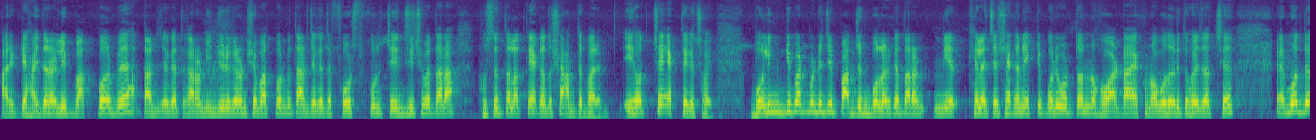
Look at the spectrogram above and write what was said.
আর একটি হায়দার আলী বাদ পড়বে, তার জায়গাতে, কারণ ইঞ্জুরির কারণে সে বাদ পড়বে, তার জায়গাতে ফোর্সফুল চেঞ্জ হিসেবে তারা হোসেন তালাতকে একাদশে আনতে পারে। এই হচ্ছে এক থেকে ছয়। বোলিং ডিপার্টমেন্টে যে পাঁচজন বোলারকে তারা নিয়ে খেলেছে, সেখানে একটি পরিবর্তন হওয়াটা এখন অবধারিত হয়ে যাচ্ছে। এর মধ্যে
